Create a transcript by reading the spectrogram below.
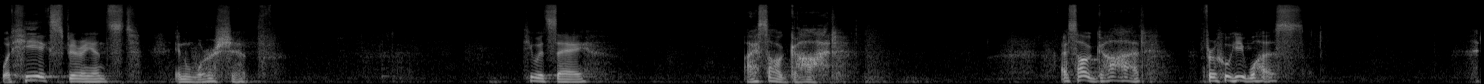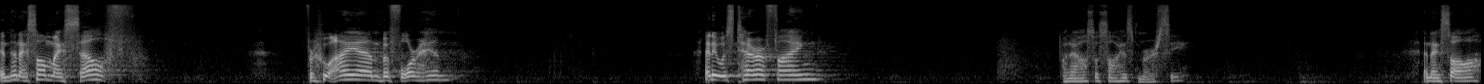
what he experienced in worship, he would say, I saw God. I saw God for who he was. And then I saw myself for who I am before him. And it was terrifying but I also saw his mercy. And I saw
